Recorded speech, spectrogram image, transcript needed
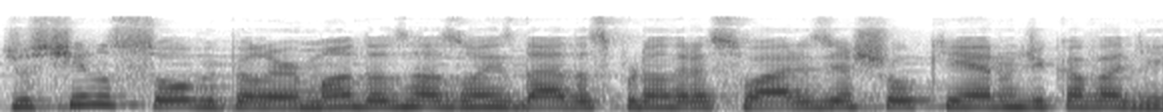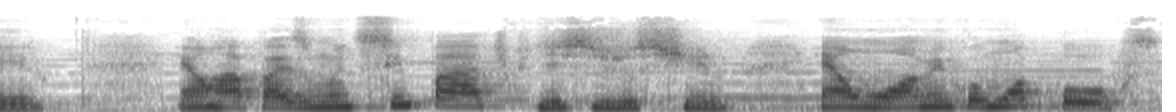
Justino soube pela irmã das razões dadas por André Soares e achou que eram de cavalheiro. É um rapaz muito simpático, disse Justino. É um homem como a poucos.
